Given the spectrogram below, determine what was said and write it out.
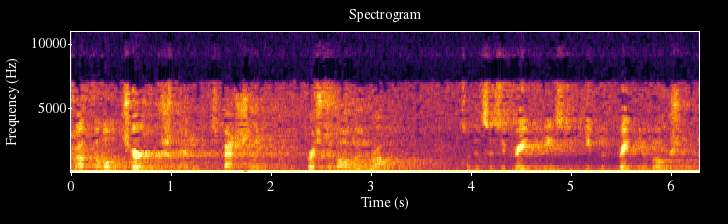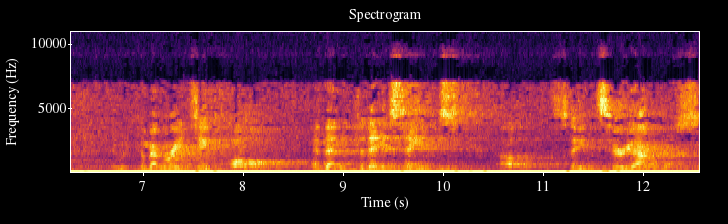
throughout the whole church, and especially, first of all, in Rome. So this is a great feast to keep with great devotion. It would commemorate St. Paul, and then today's saints, uh, St. Cyriacus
